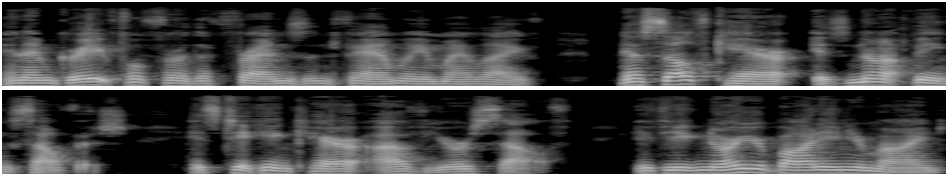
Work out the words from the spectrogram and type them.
And I'm grateful for the friends and family in my life. Now self-care is not being selfish. It's taking care of yourself. If you ignore your body and your mind,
